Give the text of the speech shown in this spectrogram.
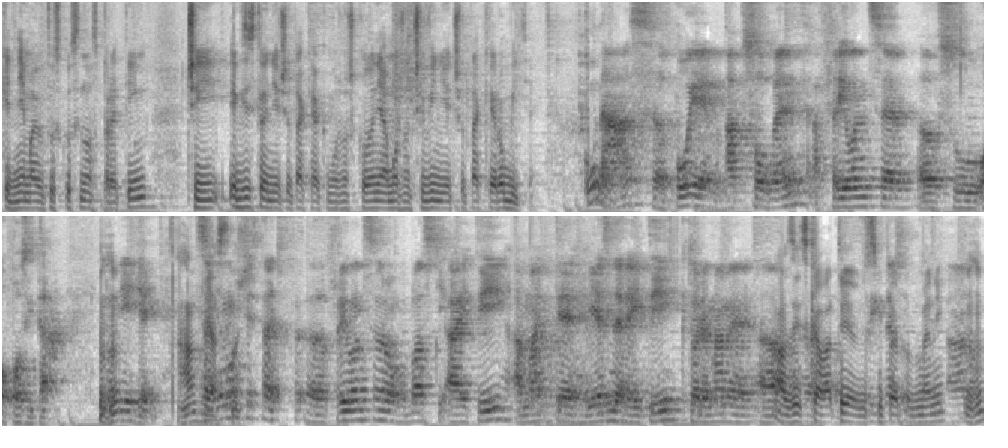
keď nemajú tú skúsenosť predtým. Či existuje niečo také ako možno školenia možno či vy niečo také robíte? U nás pojem absolvent a freelancer e, sú opozita. To mm-hmm. nejde. Aha, sa jasne. nemôžete stať e, freelancerom v oblasti IT a mať tie hviezdne rejty, ktoré máme... A získavať tie super odmeny. Áno, mm-hmm.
